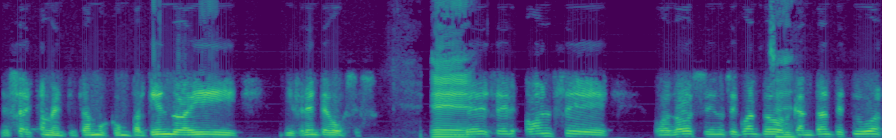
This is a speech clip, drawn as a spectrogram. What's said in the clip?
exactamente, estamos compartiendo ahí diferentes voces. Eh, Debe ser 11 o 12, no sé cuántos cantantes tuvo,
